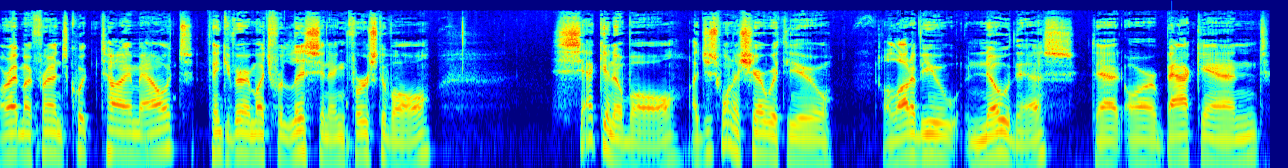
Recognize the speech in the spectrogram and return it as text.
All right, my friends, quick time out. Thank you very much for listening, first of all. Second of all, I just want to share with you a lot of you know this that our back end,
